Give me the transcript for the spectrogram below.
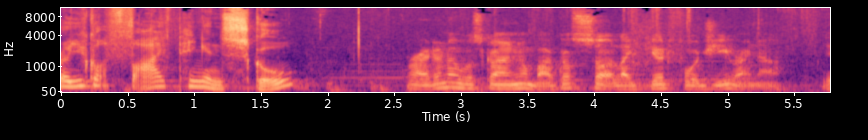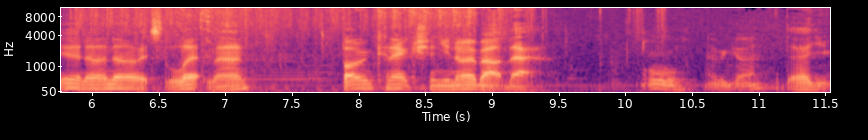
Bro, you got five ping in school? Bro, I don't know what's going on, but I've got sort of like good 4G right now. Yeah, no, no, it's lit, man. Phone connection, you know about that. Oh, there we go. There you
